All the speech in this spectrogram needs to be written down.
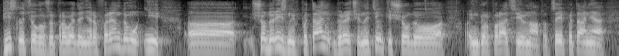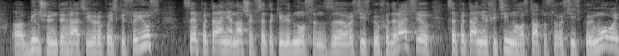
Після цього вже проведення референдуму. І е, щодо різних питань, до речі, не тільки щодо інкорпорації в НАТО, це і питання більшої інтеграції в Європейський Союз, це питання наших все таки відносин з Російською Федерацією, це питання офіційного статусу російської мови,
